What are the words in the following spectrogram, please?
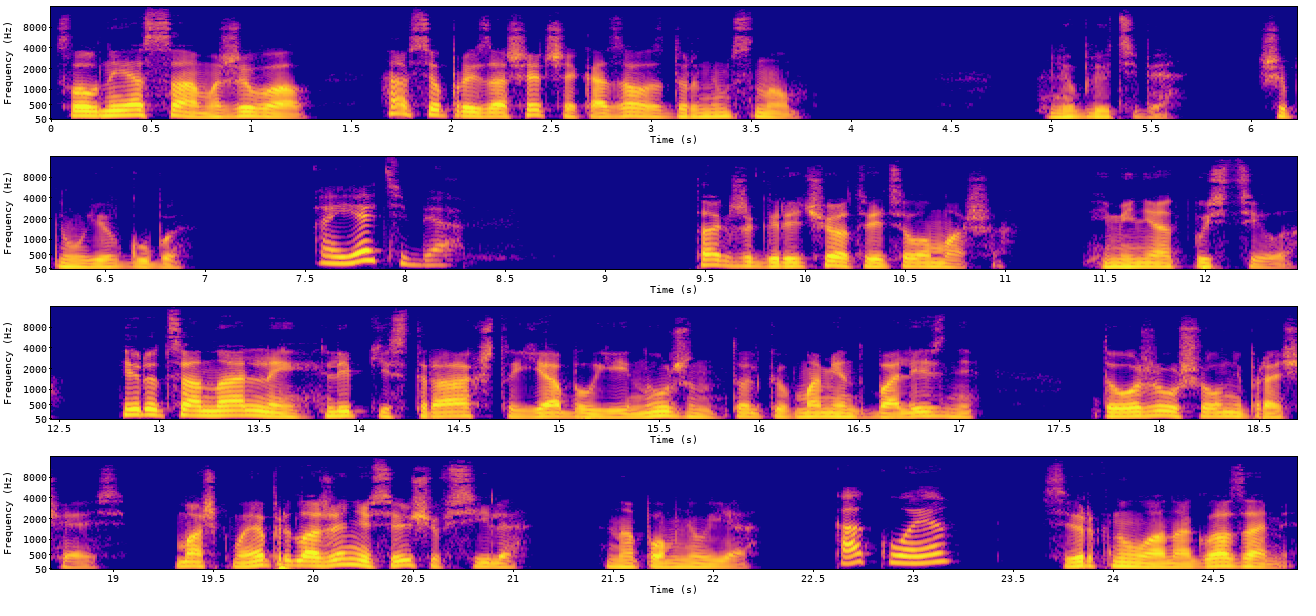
Словно я сам оживал, а все произошедшее казалось дурным сном. «Люблю тебя», — шепнул ей в губы. «А я тебя». Так же горячо ответила Маша. И меня отпустила. Иррациональный, липкий страх, что я был ей нужен только в момент болезни, тоже ушел не прощаясь. «Машка, мое предложение все еще в силе», — напомнил я. «Какое?» — сверкнула она глазами.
